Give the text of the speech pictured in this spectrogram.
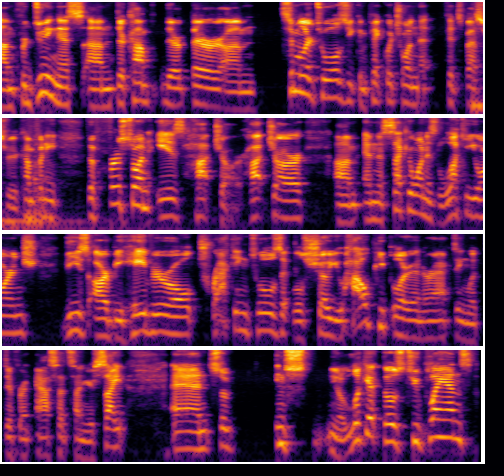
um, for doing this. Um, they're comp- they're they're um, similar tools. You can pick which one that fits best for your company. The first one is Hotjar. Hotjar, um, and the second one is Lucky Orange. These are behavioral tracking tools that will show you how people are interacting with different assets on your site. And so, in, you know, look at those two plans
